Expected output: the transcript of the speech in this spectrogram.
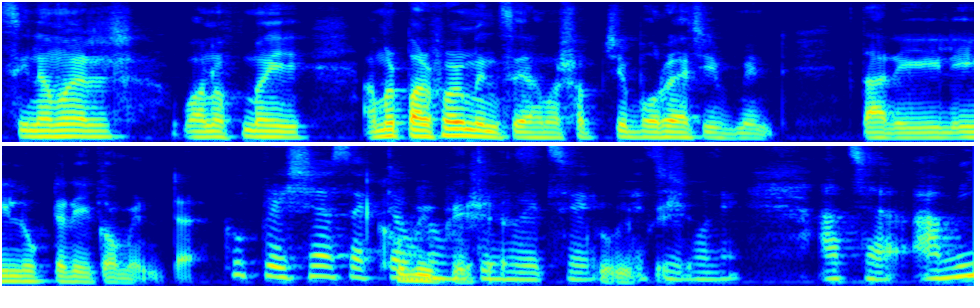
সিনেমার ওয়ান অফ মাই আমার পারফরমেন্সে আমার সবচেয়ে বড় অ্যাচিভমেন্ট তার এই এই লোকটার এই কমেন্টটা খুব প্রেশাস একটা অনুভূতি হয়েছে জীবনে। আচ্ছা আমি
